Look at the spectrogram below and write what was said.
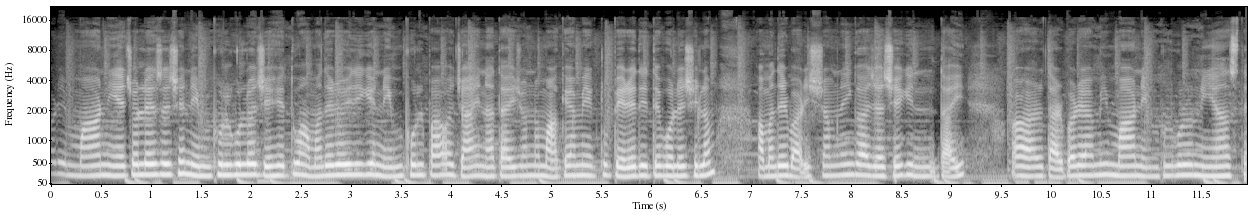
পরে মা নিয়ে চলে এসেছে। নিম ফুলগুলো যেহেতু আমাদের ওইদিকে নিম ফুল পাওয়া যায় না, তাই জন্য মাকে আমি একটু পেরে দিতে বলেছিলাম। আমাদের বাড়ির সামনেই গাছ আছে কিন্তু তাই আর তারপরে আমি মা নিম ফুলগুলো নিয়ে আসতে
